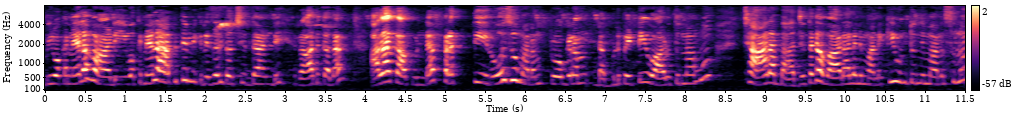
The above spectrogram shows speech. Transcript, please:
మీరు ఒక నెల వాడి ఒక నెల ఆపితే మీకు రిజల్ట్ వచ్చిద్దా అండి? రాదు కదా. అలా కాకుండా ప్రతిరోజు మనం ప్రోగ్రామ్ డబ్బులు పెట్టి వాడుతున్నాము. చాలా బాధ్యతగా వాడాలని మనకి ఉంటుంది మనసులో.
